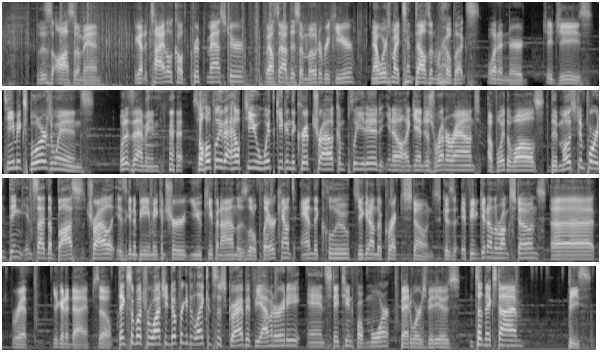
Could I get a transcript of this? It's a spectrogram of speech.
This is awesome, man. We got a title called Crypt Master. We also have this emote over here. Now, where's my 10,000 Robux? What a nerd. GG's. Team Explorers wins. What does that mean? so hopefully that helped you with getting the crypt trial completed. You know, again, just run around, avoid the walls. The most important thing inside the boss trial is going to be making sure you keep an eye on those little player counts and the clue so you get on the correct stones. Because if you get on the wrong stones, uh, rip you're gonna die. So thanks so much for watching. Don't forget to like and subscribe if you haven't already, and stay tuned for more Bedwars videos. Until next time, peace.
